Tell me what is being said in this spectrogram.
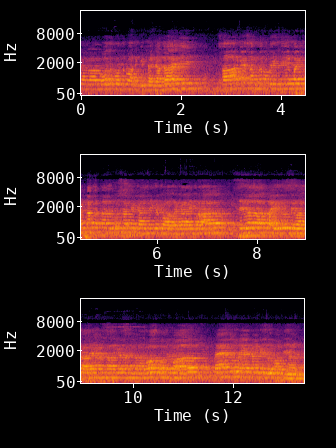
ਸਾਰੇ ਦਾ ਬਹੁਤ ਬਹੁਤ ਧੰਨਵਾਦ ਕੀਤਾ ਜਾਂਦਾ ਹੈ ਜੀ। ਸਾਰੀਆਂ ਸੰਗਤਾਂ ਨੂੰ ਬੇਨਤੀ ਹੈ, ਭਾਈ ਠੰਡਾ ਤੱਤਾ ਜ਼ਰੂਰ ਛਕ ਕੇ ਜਾਣ ਦੀ ਕਿਰਪਾਲਤਾ ਕਰਨੀ ਬਾਹਰ ਸੇਵਾਦਾਰ ਭਾਈ ਜੋ ਸੇਵਾ ਕਰ ਰਹੇ ਹਨ, ਸਾਰੀਆਂ ਸੰਗਤਾਂ ਦਾ ਬਹੁਤ ਬਹੁਤ ਧੰਨਵਾਦ। ਟਾਈਮ ਤੋਂ ਟਾਈਮ ਕਰਕੇ ਜੋ ਪਹੁੰਚੇ ਹਨ।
